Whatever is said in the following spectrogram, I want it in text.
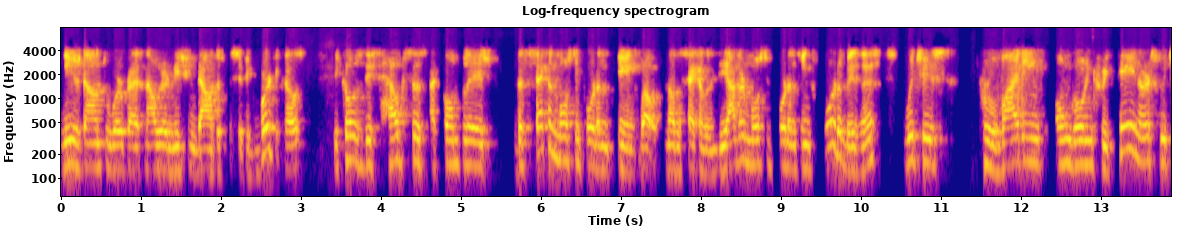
niche down to WordPress. Now we're niching down to specific verticals because this helps us accomplish the second most important thing. Well, not the second, the other most important thing for the business, which is providing ongoing retainers, which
